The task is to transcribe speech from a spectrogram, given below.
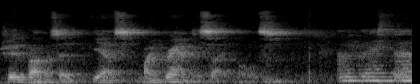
Srila Prabhupada said, yes, my grand disciples. Amikor ezt a,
